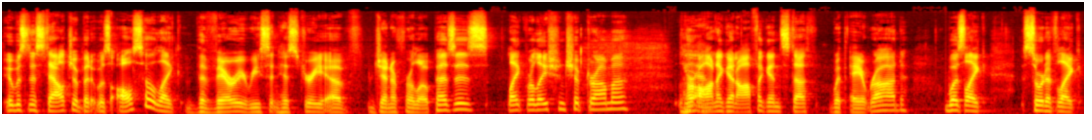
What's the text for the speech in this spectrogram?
it was nostalgia, but it was also like the very recent history of Jennifer Lopez's like relationship drama. Her Yeah. on again, off again stuff with A Rod was like sort of like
